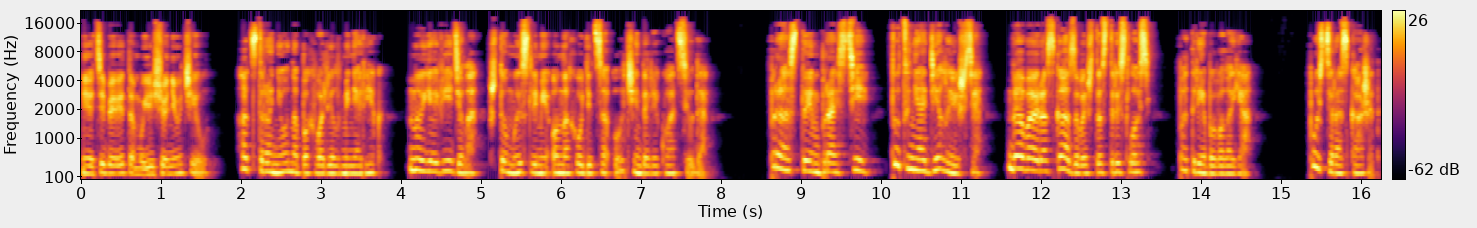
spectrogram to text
Я тебя этому еще не учил». Отстраненно похвалил меня Рик, но я видела, что мыслями он находится очень далеко отсюда. «Простым прости, тут не отделаешься. Давай рассказывай, что стряслось», – потребовала я. Пусть расскажет,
